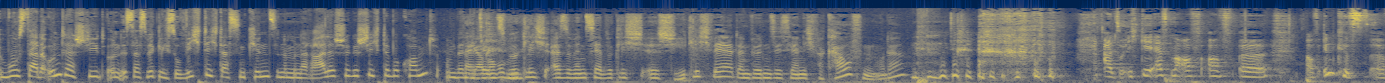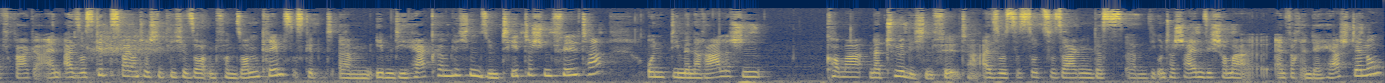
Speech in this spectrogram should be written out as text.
wo ist da der Unterschied und ist das wirklich so wichtig, dass ein Kind so eine mineralische Geschichte bekommt? Und wenn Weil ja, warum? wirklich also wenn es ja wirklich äh, schädlich wäre, dann würden sie es ja nicht verkaufen, oder? also ich gehe erstmal auf, auf, äh, auf Imkes äh, Frage ein. Also es gibt zwei unterschiedliche Sorten von Sonnencremes. Es gibt ähm, eben die herkömmlichen synthetischen Filter und die mineralischen natürlichen Filter. Also es ist sozusagen, dass ähm, die unterscheiden sich schon mal einfach in der Herstellung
